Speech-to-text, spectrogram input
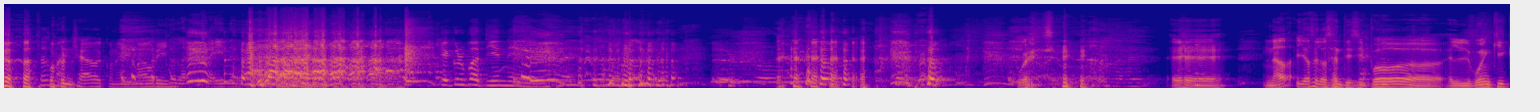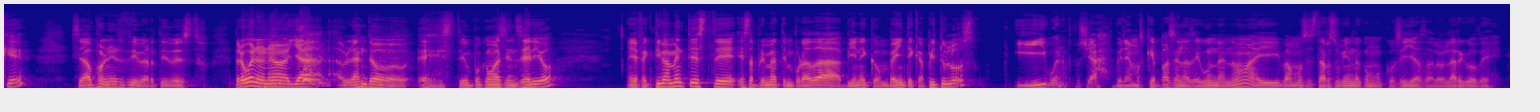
Estás manchado con el Mauri. Con la cocaína. ¿Qué culpa tiene? Pues, eh, nada, ya se los anticipó el buen Quique. Se va a poner divertido esto. Pero bueno, no, ya hablando este, un poco más en serio. Efectivamente, este, esta primera temporada viene con 20 capítulos. Y bueno, pues ya veremos qué pasa en la segunda, ¿no? Ahí vamos a estar subiendo como cosillas a lo largo de,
